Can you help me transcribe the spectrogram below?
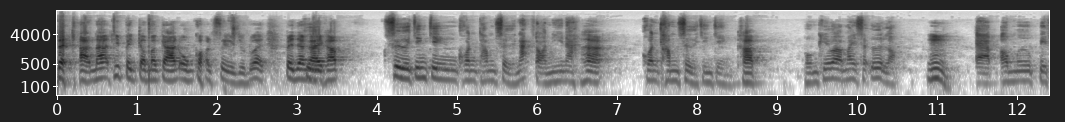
ในฐานะที่เป็นกรรมการองค์กรสื่ออยู่ด้วย เป็นยังไงครับ สื่อจริง ๆ คนทำสื่อณตอนนี้นะฮะคนทำสื่อจริงครับๆผมคิดว่าไม่สะอื้นหรอก อืมแอบเอามือปิด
